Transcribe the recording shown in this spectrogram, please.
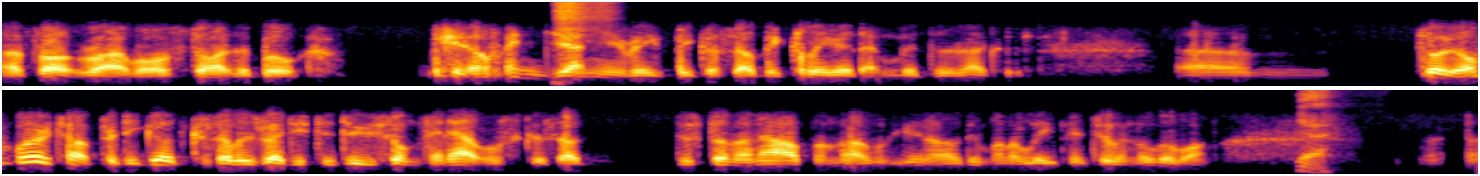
I thought, right, well, I'll start the book, you know, in January because I'll be clear then with the record. Um, so it worked out pretty good because I was ready to do something else because I'd just done an album. I, you know, I didn't want to leap into another one. Yeah. Uh,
